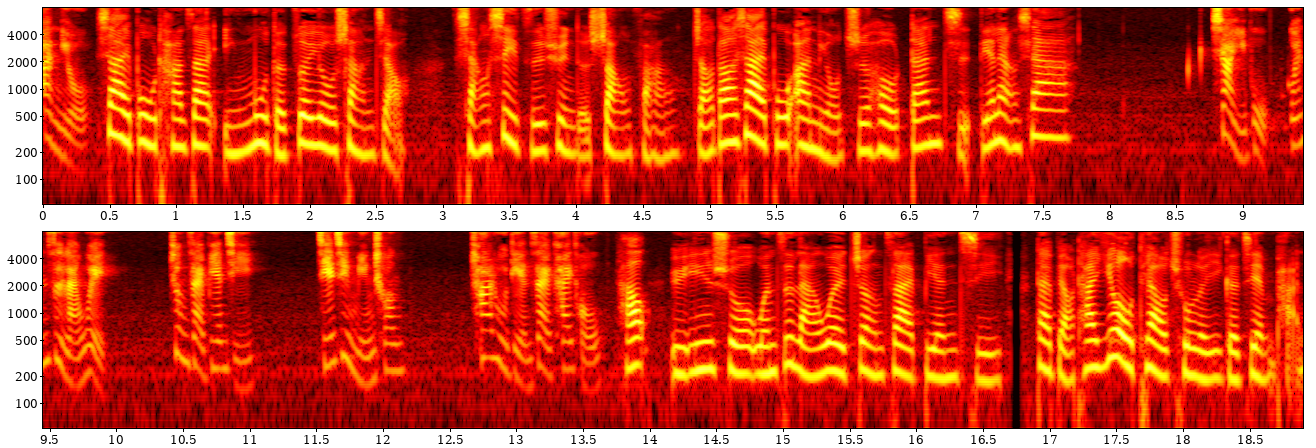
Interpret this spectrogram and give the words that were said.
按钮。下一步，它在荧幕的最右上角详细资讯的上方，找到下一步按钮之后，单指点两下。下一步，文字栏位正在编辑，捷径名称，插入点在开头。好，语音说文字栏位正在编辑，代表它又跳出了一个键盘。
